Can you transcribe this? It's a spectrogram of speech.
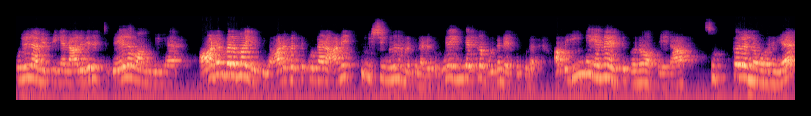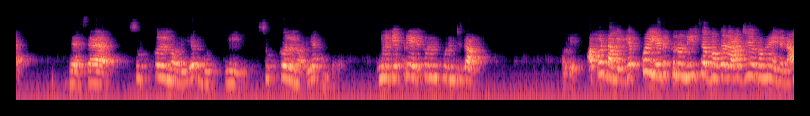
தொழில் அமைப்பீங்க நாலு பேர் வச்சு வேலை வாங்குவீங்க ஆடம்பரமா இருக்கு. ஆடம்பரத்துக்கு உண்டான அனைத்து விஷயங்களும் நம்மளுக்கு நடக்கும். ஏன்னா இந்த இடத்துல புதன் எடுத்துக்கூட அப்ப இங்க என்ன எடுத்துக்கணும் அப்படின்னா சுக்கரனுடைய தசை சுக்கரனுடைய புத்தி சுக்கரனுடைய உங்களுக்கு எப்படி எடுக்கணும்னு புரிஞ்சுதா? ஓகே அப்ப நம்ம எப்ப எடுக்கணும்? நீசபங்க ராஜயோகம்னா என்னன்னா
